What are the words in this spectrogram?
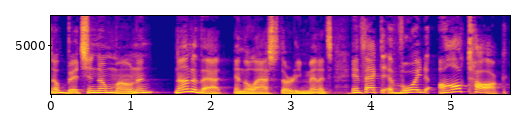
No bitching, no moaning, none of that in the last 30 minutes. In fact, avoid all talk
